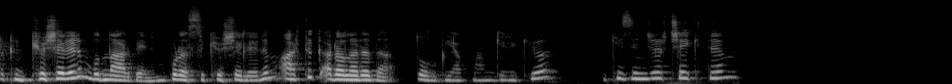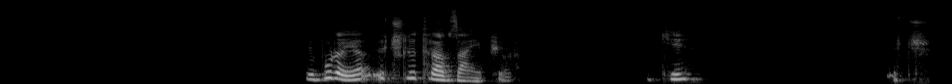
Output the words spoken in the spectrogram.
Bakın köşelerim bunlar benim. Burası köşelerim. Artık aralara da dolgu yapmam gerekiyor. İki zincir çektim. Ve buraya üçlü trabzan yapıyorum. 2 3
